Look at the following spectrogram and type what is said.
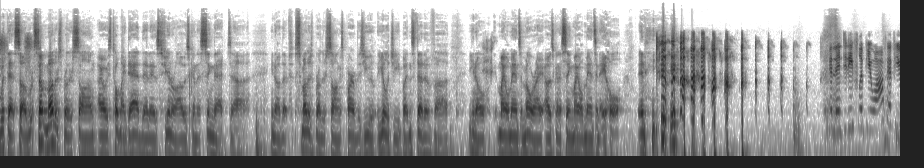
with that Smothers Brothers song, I always told my dad that at his funeral I was going to sing that, uh, you know, that Smothers Brothers song as part of his eulogy. But instead of, uh, you know, my old man's a millwright, I was going to sing my old man's an a hole And then did he flip after you?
